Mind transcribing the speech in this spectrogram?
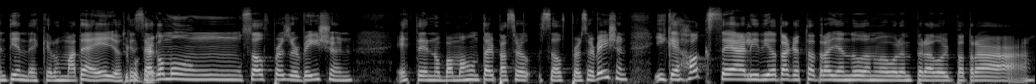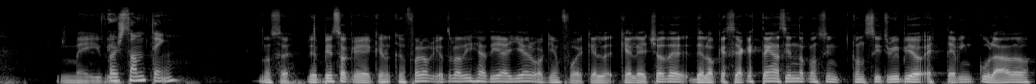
¿Me entiendes? Que los mate a ellos. Sí, que porque- sea como un self-preservation. Este, nos vamos a juntar para self-preservation. Y que Hawk sea el idiota que está trayendo de nuevo el emperador para atrás. Maybe. Or something. No sé. Yo pienso que, que, que fue lo que yo te lo dije a ti ayer o a quién fue. Que el, que el hecho de, de lo que sea que estén haciendo con, con C-3PO esté vinculado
